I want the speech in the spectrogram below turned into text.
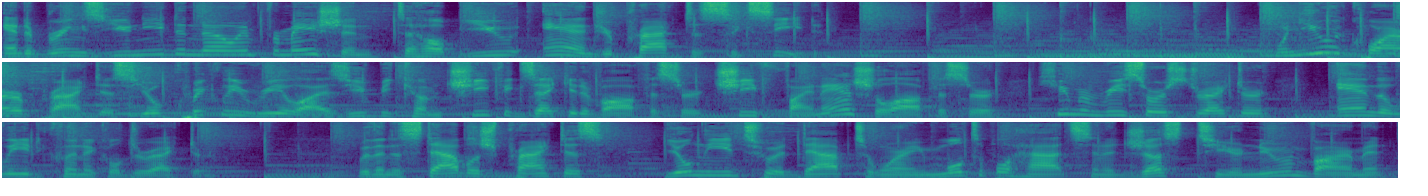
And it brings you need to know information to help you and your practice succeed. When you acquire a practice, you'll quickly realize you've become Chief Executive Officer, Chief Financial Officer, Human Resource Director, and the Lead Clinical Director. With an established practice, you'll need to adapt to wearing multiple hats and adjust to your new environment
